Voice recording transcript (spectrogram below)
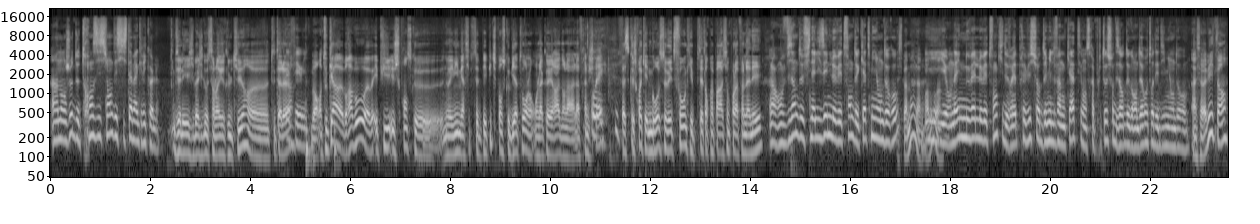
à un enjeu de transition des systèmes agricoles. Vous allez, j'imagine, au salon de l'agriculture euh, tout à l'heure. Oui. Bon, en tout cas, bravo. Et puis, je pense que Noémie, merci pour cette pépite. Je pense que bientôt, on l'accueillera dans la, la French Tech, ouais. parce que je crois qu'il y a une grosse levée de fonds qui est peut-être en préparation pour la fin de l'année. Alors, on vient de finaliser une levée de fonds de 4 millions d'euros. C'est pas mal, hein, bravo. Et on a une nouvelle levée de fonds qui devrait être prévue sur 2024 et on sera plutôt sur des ordres de grandeur autour des 10 millions d'euros. Ah, ça va vite, hein?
